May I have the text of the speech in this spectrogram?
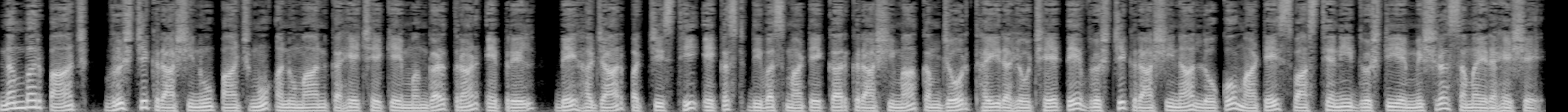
નંબર પાંચ, વૃશ્ચિક રાશિનું પાંચમું અનુમાન કહે છે કે મંગળ ત્રણ એપ્રિલ, બે હજાર પચ્ચીસથી એકસઠ દિવસ માટે કર્ક રાશિમાં કમજોર થઈ રહ્યો છે તે વૃશ્ચિક રાશિના લોકો માટે સ્વાસ્થ્યની દૃષ્ટિએ મિશ્ર સમય રહેશે.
